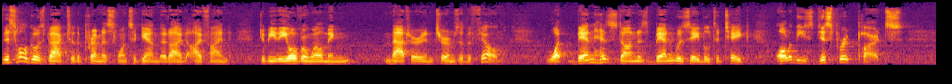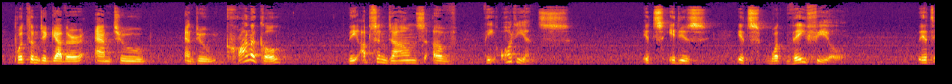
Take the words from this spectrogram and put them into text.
This all goes back to the premise once again that I, I find to be the overwhelming matter in terms of the film. What Ben has done is Ben was able to take all of these disparate parts, put them together, and to and to chronicle the ups and downs of the audience. It's, it is, it's what they feel. It's,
